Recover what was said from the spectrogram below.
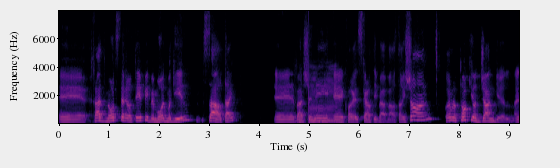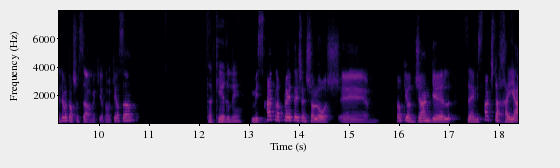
אה, אחד מאוד סטריאוטיפי ומאוד מגעיל, סער טייפ, אה, והשני Mhm. אה, כבר הזכרתי בעבר. את הראשון קוראים לו טוקיו ג'אנגל, אני די בטוח שסער מכיר, אתה מכיר סער? תכיר לי. משחק לפלייסטיישן 3, אה, טוקיו ג'אנגל זה משחק שאתה חיה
